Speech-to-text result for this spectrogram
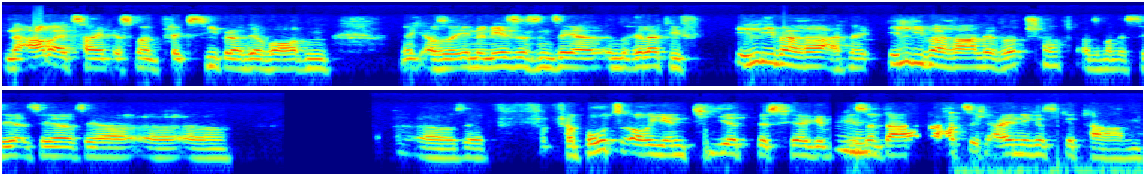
In der Arbeitszeit ist man flexibler geworden. Nicht? Also Indonesien ist ein sehr, ein relativ illiberal, eine illiberale Wirtschaft. Also man ist sehr, sehr, sehr äh, äh, sehr verbotsorientiert bisher gewesen. Mhm. Und da hat sich einiges getan.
